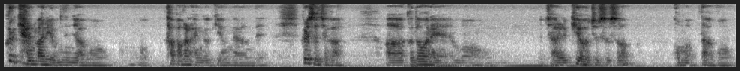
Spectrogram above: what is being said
그렇게 할 말이 없느냐고 뭐 타박을 한 거 기억나는데 그래서 제가 아 그동안에 뭐 잘 키워주셔서 고맙다고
